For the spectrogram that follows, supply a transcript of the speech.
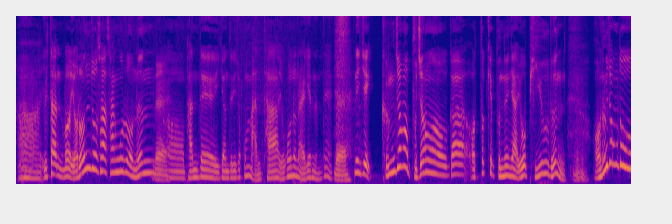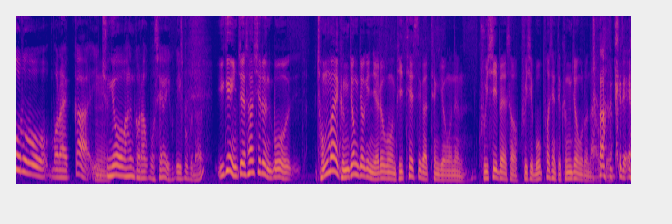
아, 일단 뭐 여론조사 상으로는 네. 어, 반대 의견들이 조금 많다. 요거는 알겠는데. 네. 근데 이제 긍정어 부정어가 어떻게 붙느냐 요 비율은 음. 어느 정도로 뭐랄까 음. 중요한 거라고 보세요. 이, 이 부분은. 이게 이제 사실은 뭐 정말 긍정적인 예로 보면 BTS 같은 경우는 90에서 95% 긍정으로 나오고요. 그래요?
